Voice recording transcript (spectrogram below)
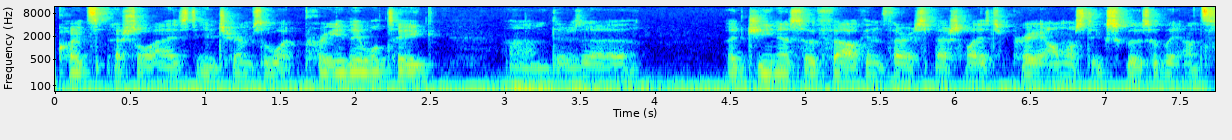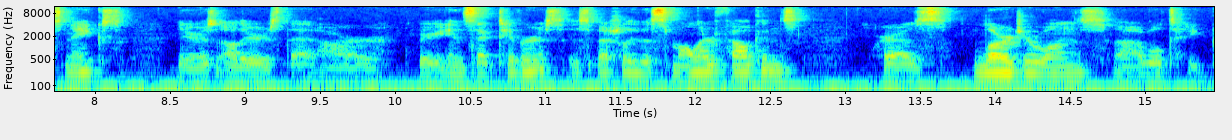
quite specialized in terms of what prey they will take. Um, there's a a genus of falcons that are specialized to prey almost exclusively on snakes. There's others that are very insectivorous, especially the smaller falcons, whereas larger ones uh, will take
